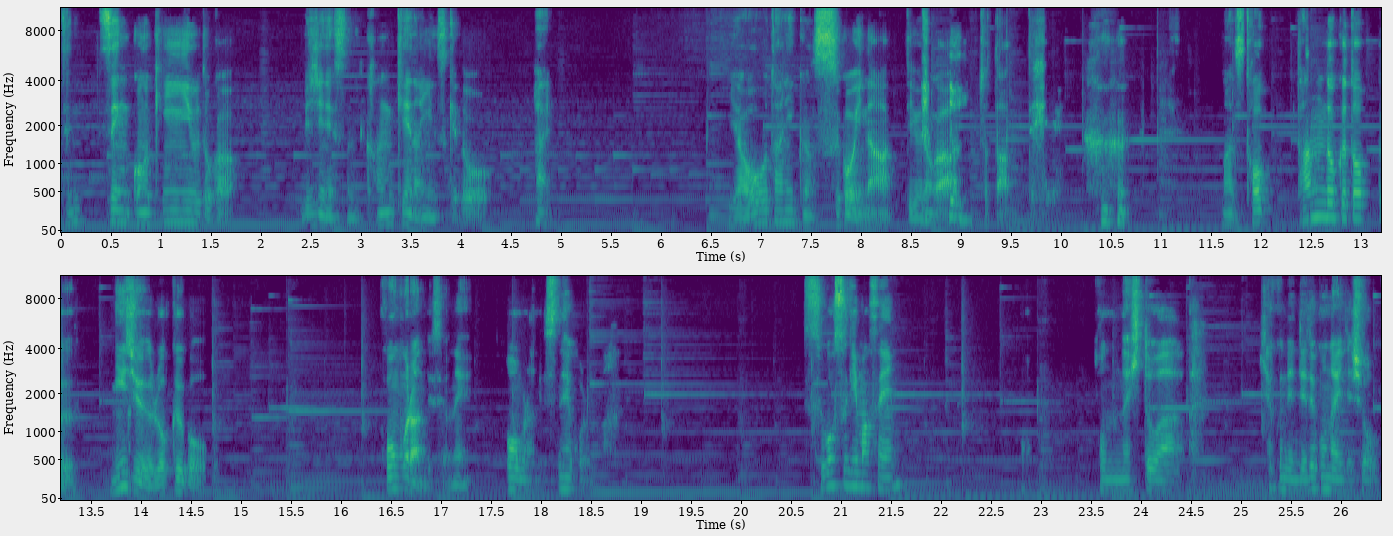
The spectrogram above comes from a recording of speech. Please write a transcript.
全然この金融とかビジネスに関係ないんですけど、はい。いや、大谷君すごいなっていうのが ちょっとあって。まずトップ、単独トップ26号。ホームランですよね。ホームランですね、これは。すごすぎません？こんな人は100年出てこないでしょう。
